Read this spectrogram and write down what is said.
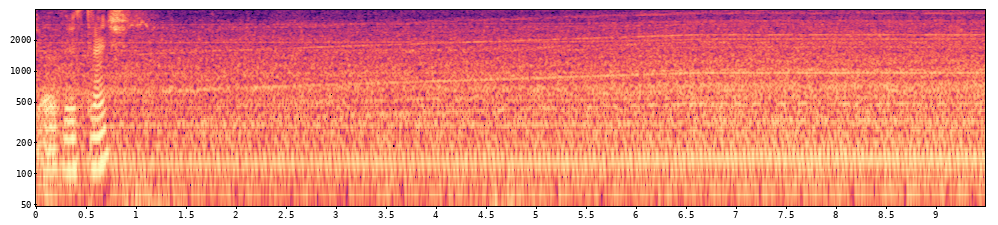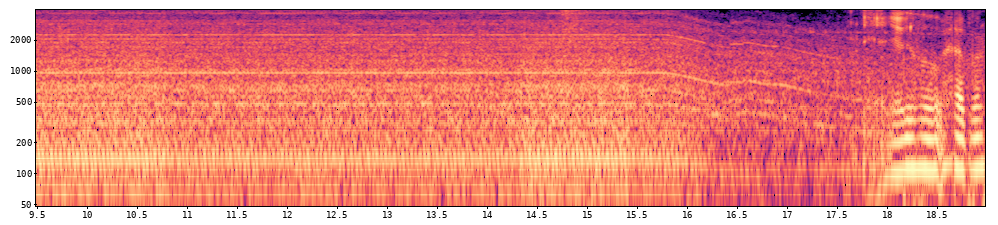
Go to this trench. Yeah, this will happen.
